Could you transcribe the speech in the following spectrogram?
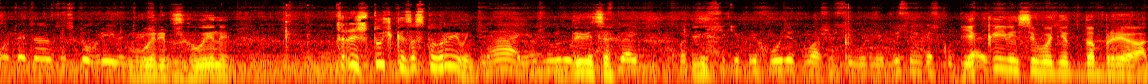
Вот это за 100 гривен. три Виріб з глини. Три штучки за 100 гривень. Да, я же говорю, Дивіться. пускай подписчики приходят ваши сегодня, быстренько скупляют. Який він сьогодні добряк.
